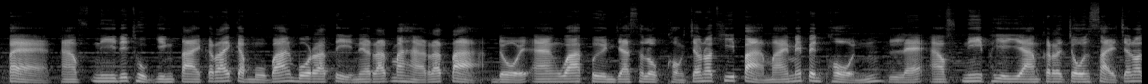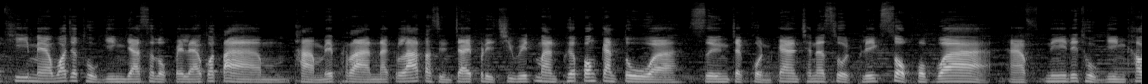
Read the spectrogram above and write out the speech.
2018 อัฟนีได้ถูกยิงตายใกล้กับหมู่บ้านโบราติในรัฐมหาราตะ โดยอ้างว่าปืนยาสลบของเจ้าหน้าที่ป่าไม้ไม่เป็นผล และอัฟนีพยายามกระโจนใส่เจ้าหน้าที่แม้ว่าจะถูกยิงยาสลบไปแล้วก็ตามทำให้พรานนักล่าตัดสินใจปลิดชีวิตมันเพื่อป้องกันตัว ซึ่งจากผลการชนะสูตรพลิกศพพบว่าอัฟนีได้ถูกยิงเข้า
